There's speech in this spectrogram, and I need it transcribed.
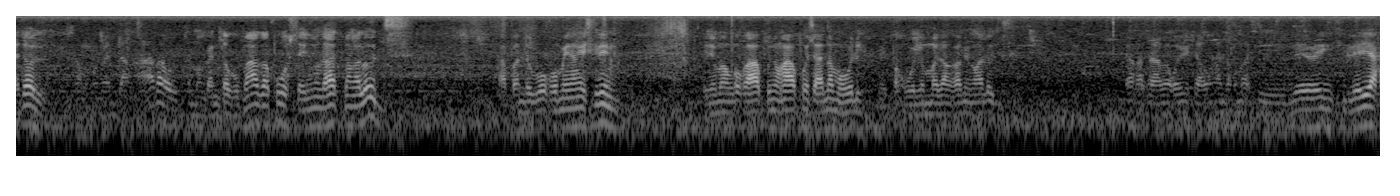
Idol, isang magandang araw, magandang umaga po sa inyong lahat mga lods. Kapandugo kami ng screen. Pinuman ko kahapon ng hapon, sana mahuli. May pangulam lang kami mga lods. Kaya kasama ko yung isang anak na si Lering, si Leia.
